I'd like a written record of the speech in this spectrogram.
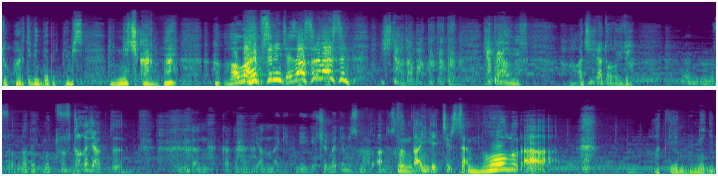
Duvar dibinde beklemiş. Ne çıkarım lan? Allah hepsinin cezasını versin. İşte adam bak bak bak bak. Yapayalnız. Acıyla doluydu. Ömrünün sonuna dek mutsuz kalacaktı. Yeniden kadının yanına gitmeyi geçirmediniz mi aklınızdan? Aklımdan geçirsem ne olur ha? Adliyenin önüne gidip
